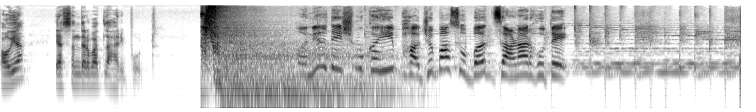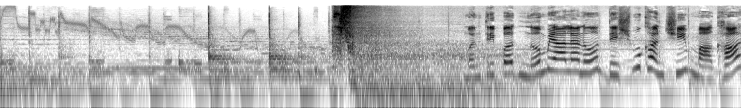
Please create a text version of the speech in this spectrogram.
पाहूया. या संदर्भातला हा रिपोर्ट. अनिल देशमुखही भाजपासोबत जाणार होते. मंत्रीपद न मिळाल्यानं देशमुखांची माघार.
